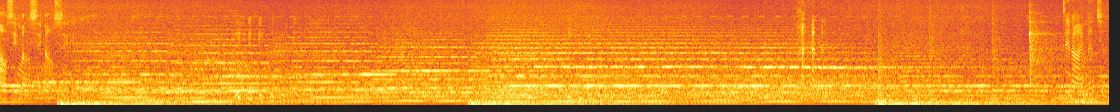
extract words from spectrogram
Mousy, mousy, mousy. Did I mention?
